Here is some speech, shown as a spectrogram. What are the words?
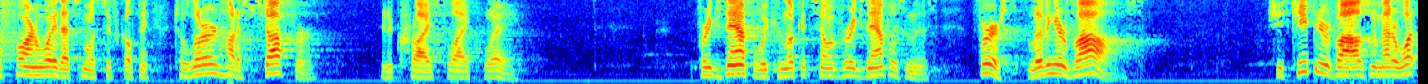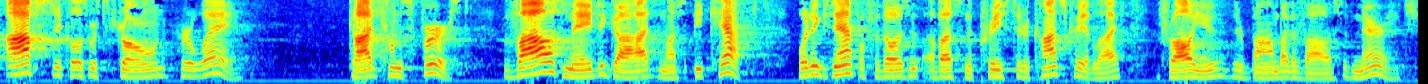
far and away, that's the most difficult thing. To learn how to suffer in a Christ like way. For example, we can look at some of her examples in this. First, living her vows. She's keeping her vows no matter what obstacles were thrown her way. God comes first. Vows made to God must be kept. What an example for those of us in the priesthood or consecrated life. For all you, they're bound by the vows of marriage.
